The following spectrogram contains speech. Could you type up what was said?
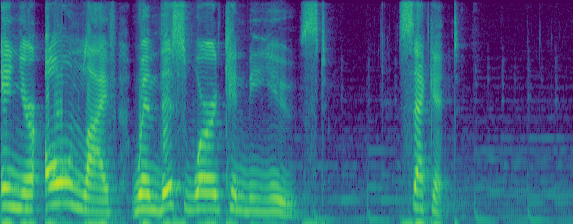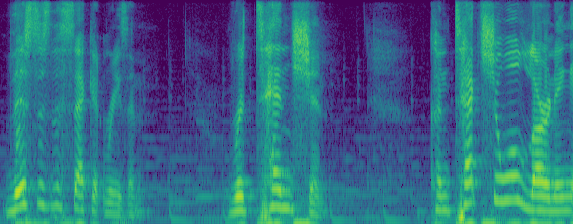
in your own life when this word can be used. Second, this is the second reason retention. Contextual learning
